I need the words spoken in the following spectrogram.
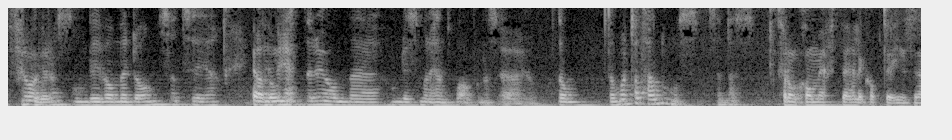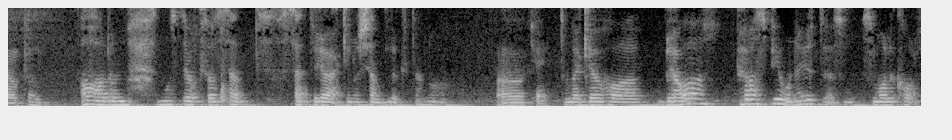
frågade oss om vi var med dem så att säga. Ja, vi de- berättade om, eh, om det som hade hänt på Apornas öar. De, de har tagit hand om oss sedan dess. Så de kom efter helikopterincidenten? Ja, de måste också ha sett, sett röken och känt lukten. Och okej. de verkar ha bra, bra spioner ute som, som håller koll.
